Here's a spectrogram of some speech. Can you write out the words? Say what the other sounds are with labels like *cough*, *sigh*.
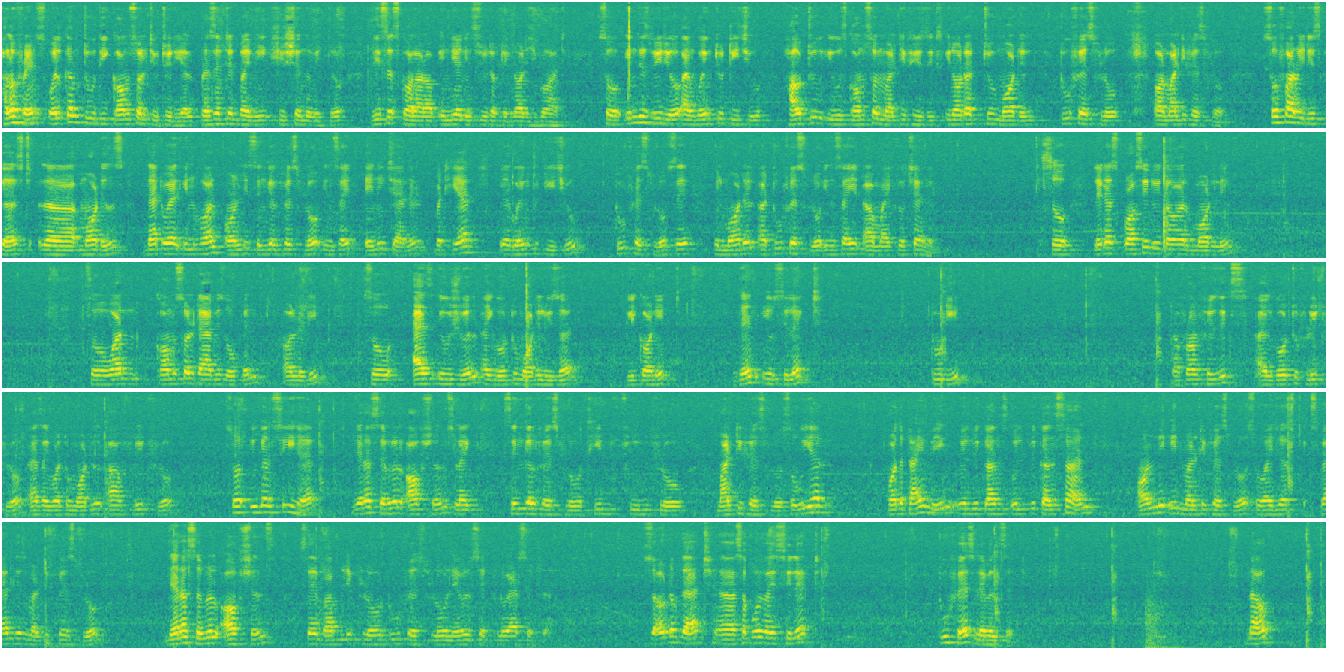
Hello friends, welcome to the COMSOL tutorial presented by me Shirshendu Mitro, research scholar of Indian Institute of Technology Guwahati. So in this video I am going to teach you how to use COMSOL multiphysics in order to model two-phase flow or multi-phase flow. So far we discussed the models that will involve only single phase flow inside any channel but here we are going to teach you two phase flow say we'll model a two phase flow inside a microchannel. so let us proceed with our modeling. So one COMSOL tab is opened already. So as usual I go to model wizard click on it. Then you select 2D now from physics I will go to fluid flow. As I want to model a fluid flow so you can see here there are several options like single phase flow thin film flow multi-phase flow. So we are for the time being will be will be concerned only in multi-phase flow. So I just expand this multi-phase flow. There are several options say bubbly flow two-phase flow level set flow etc so out of that uh, suppose I select two phase level set now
